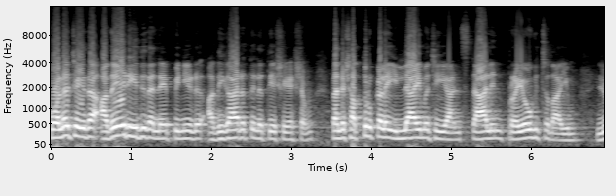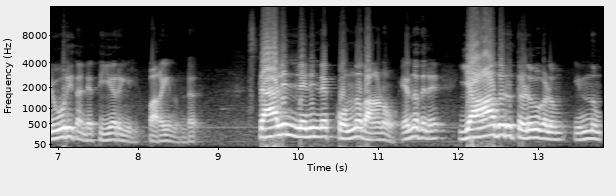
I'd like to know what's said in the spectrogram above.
കൊല ചെയ്ത അതേ രീതി തന്നെ പിന്നീട് അധികാരത്തിലെത്തിയ ശേഷം തന്റെ ശത്രുക്കളെ ഇല്ലായ്മ ചെയ്യാൻ സ്റ്റാലിൻ പ്രയോഗിച്ചതായും ലൂറി തന്റെ തിയറിയിൽ പറയുന്നുണ്ട്. സ്റ്റാലിൻ ലെനിനെ കൊന്നതാണോ എന്നതിന് യാതൊരു തെളിവുകളും ഇന്നും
